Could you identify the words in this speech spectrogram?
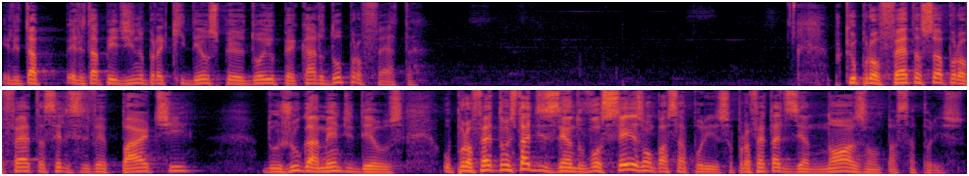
Ele está ele tá pedindo para que Deus perdoe o pecado do profeta. Porque o profeta só é profeta se ele se vê parte do julgamento de Deus. O profeta não está dizendo, vocês vão passar por isso. O profeta está dizendo, nós vamos passar por isso.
